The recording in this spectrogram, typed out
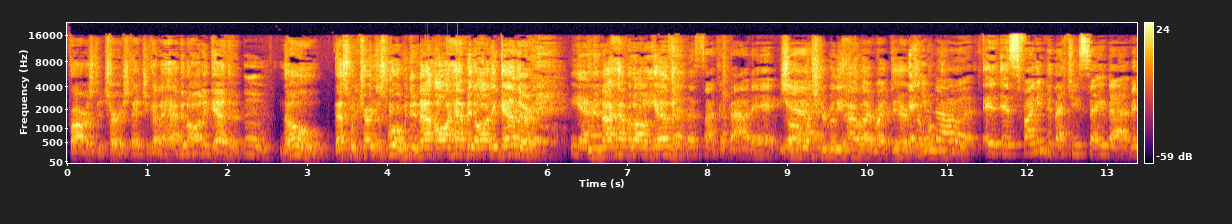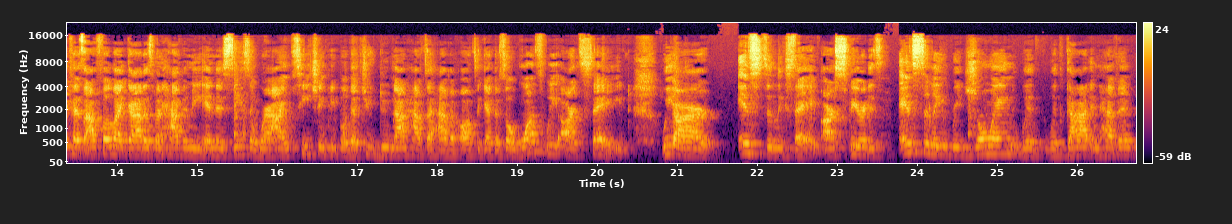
far as the church that you got to have it all together. Mm. No, that's what church is for. We do not all have it all together. Yeah. We do not have it all together. Yeah, let's talk about it. So yeah. I want you to really highlight right there. And you know, it, it's funny that you say that because I feel like God has been having me in this season where I'm teaching people that you do not have to have it all together. So once we are saved, we are instantly saved. Our spirit is instantly rejoined with, with God in heaven.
